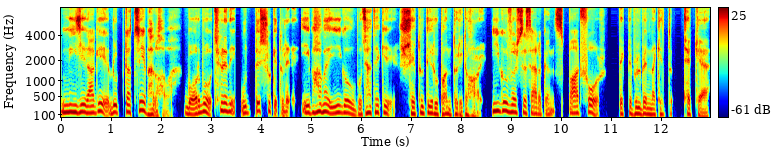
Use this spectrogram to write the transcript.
নিজের আগে রূপটার চেয়ে ভালো হওয়া। গর্ব ছেড়ে দিই। উদ্দেশ্যকে তুলে এভাবে ইগো বোঝা থেকে সেতুতে রূপান্তরিত হয়। Ego versus arrogance, part four. দেখতে ভুলবেন না কিন্তু। টেক কেয়ার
